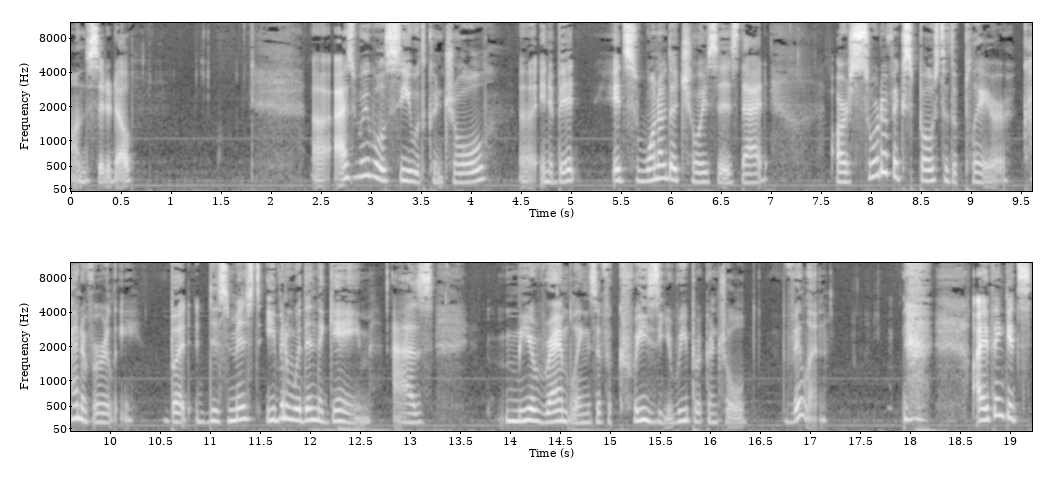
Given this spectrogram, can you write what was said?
on the Citadel. Uh, as we will see with Control uh, in a bit, it's one of the choices that are sort of exposed to the player kind of early, but dismissed even within the game as mere ramblings of a crazy Reaper controlled villain. I think it's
